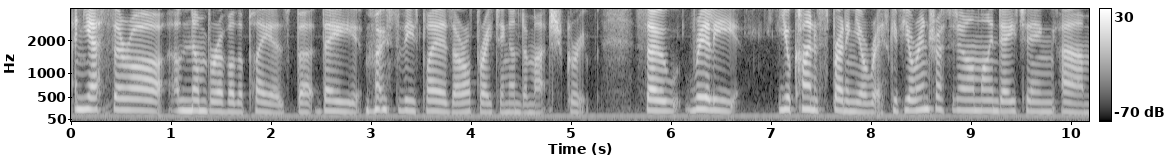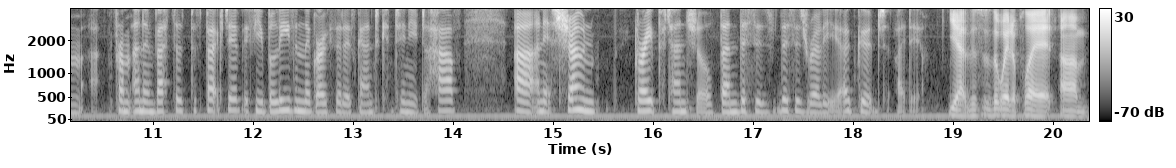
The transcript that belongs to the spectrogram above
And yes, there are a number of other players, but they most of these players are operating under Match Group. So really, you're kind of spreading your risk. If you're interested in online dating um, from an investor's perspective, if you believe in the growth that it's going to continue to have, uh, and it's shown great potential, then this is this is really a good idea. yeah, this is the way to play it. Um,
